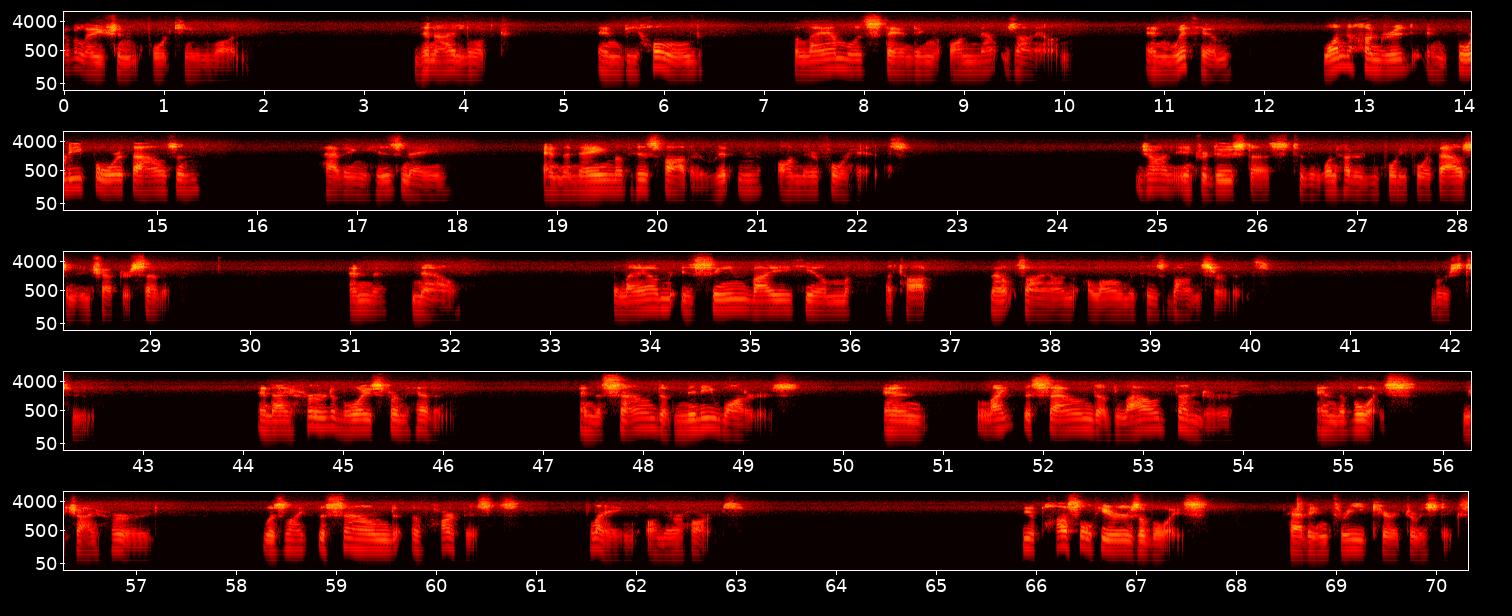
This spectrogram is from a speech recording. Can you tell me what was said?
Revelation 14:1 Then I looked, and behold, the Lamb was standing on Mount Zion, and with him one hundred and forty-four thousand, having his name and the name of his Father written on their foreheads. John introduced us to the 144,000 in chapter 7. And now the Lamb is seen by him atop Mount Zion along with his bondservants. Verse 2 And I heard a voice from heaven, and the sound of many waters, and like the sound of loud thunder, and the voice which I heard was like the sound of harpists playing on their harps. The apostle hears a voice having three characteristics.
